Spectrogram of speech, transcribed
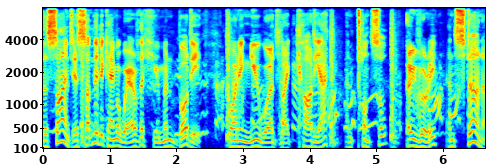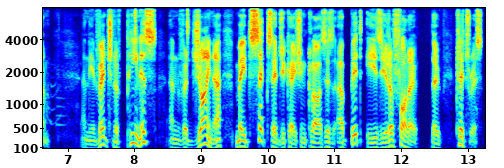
the scientists suddenly became aware of the human body, coining new words like cardiac and tonsil, ovary and sternum. And the invention of penis and vagina made sex education classes a bit easier to follow, though clitoris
